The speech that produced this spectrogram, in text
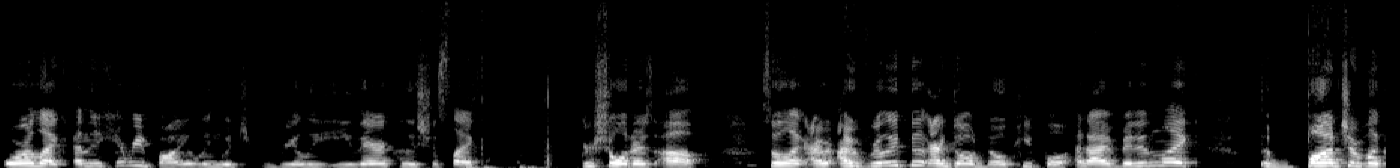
or like, and then you can't read body language really either because it's just like your shoulders up. So like I, I really feel like I don't know people and I've been in like a bunch of like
